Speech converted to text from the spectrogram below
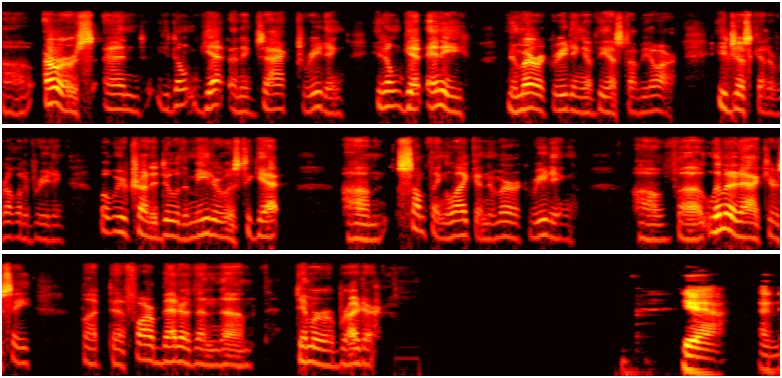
uh, errors and you don't get an exact reading. You don't get any numeric reading of the SWR. You just get a relative reading. What we were trying to do with the meter was to get um, something like a numeric reading of uh, limited accuracy, but uh, far better than um, dimmer or brighter. Yeah, and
